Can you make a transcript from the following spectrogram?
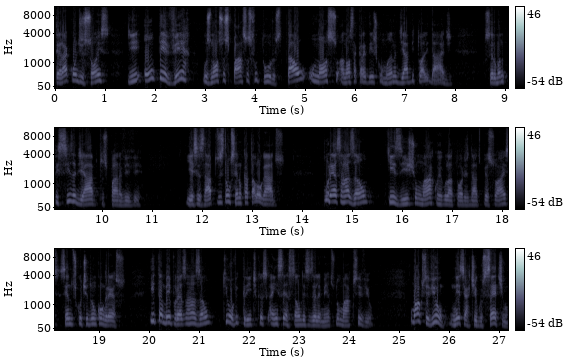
terá condições de antever os nossos passos futuros, tal o nosso, a nossa característica humana de habitualidade. O ser humano precisa de hábitos para viver. E esses hábitos estão sendo catalogados. Por essa razão que existe um marco regulatório de dados pessoais sendo discutido no Congresso. E também por essa razão que houve críticas à inserção desses elementos no Marco Civil. O Marco Civil, nesse artigo 7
